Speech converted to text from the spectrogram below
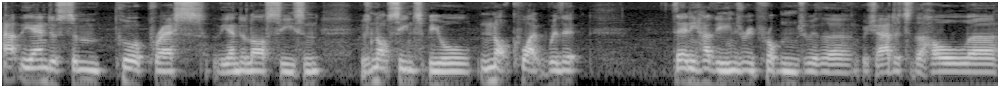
at the end of some poor press at the end of last season, was not seen to be all not quite with it. Then he had the injury problems with, uh, which added to the whole uh,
